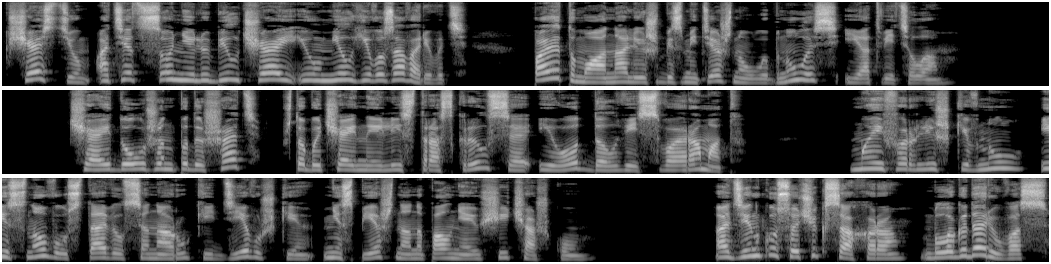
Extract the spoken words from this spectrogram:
К счастью, отец Сони любил чай и умел его заваривать, поэтому она лишь безмятежно улыбнулась и ответила. Чай должен подышать, чтобы чайный лист раскрылся и отдал весь свой аромат. Мейфер лишь кивнул и снова уставился на руки девушки, неспешно наполняющей чашку. «Один кусочек сахара. Благодарю вас».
